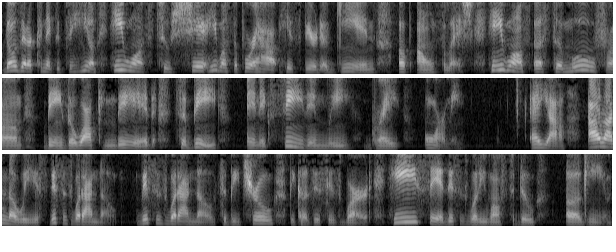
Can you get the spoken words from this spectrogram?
those that are connected to him. He wants to share he wants to pour out his spirit again up on flesh. He wants us to move from being the walking dead to be an exceedingly great army. Hey y'all all i know is this is what i know this is what I know to be true because it's His word. He said this is what He wants to do again.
